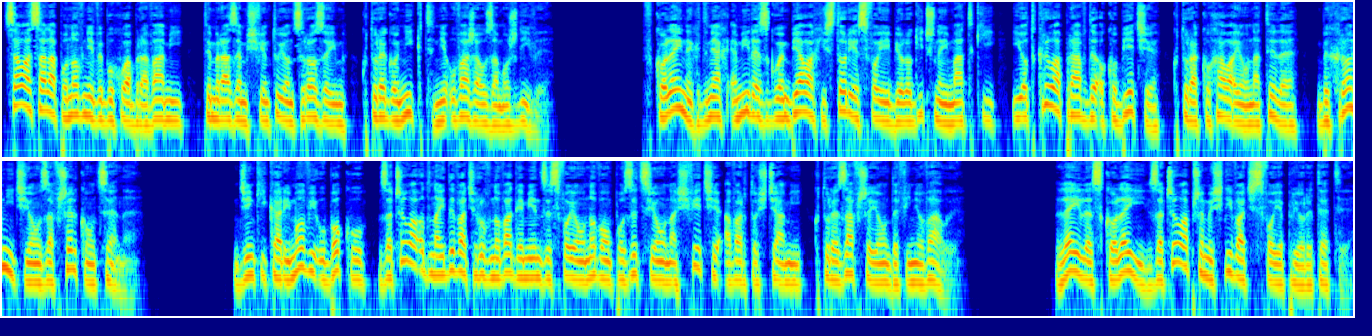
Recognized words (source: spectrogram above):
Cała sala ponownie wybuchła brawami, tym razem świętując rozejm, którego nikt nie uważał za możliwy. W kolejnych dniach Emire zgłębiała historię swojej biologicznej matki i odkryła prawdę o kobiecie, która kochała ją na tyle, by chronić ją za wszelką cenę. Dzięki Karimowi u boku zaczęła odnajdywać równowagę między swoją nową pozycją na świecie a wartościami, które zawsze ją definiowały. Lejle z kolei zaczęła przemyśliwać swoje priorytety.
